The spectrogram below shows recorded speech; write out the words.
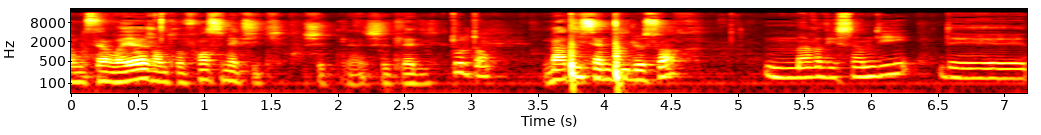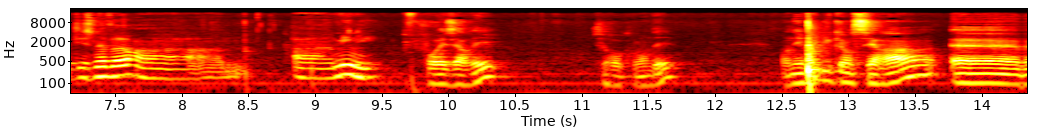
Donc c'est un voyage entre France et Mexique, je te, l'ai- je te l'ai dit. tout le temps. Mardi, samedi, le soir? Mardi, samedi, de 19h à, à minuit. Il faut réserver, c'est recommandé. On est rue du Cancera. Euh,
